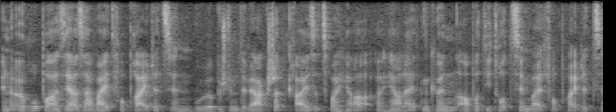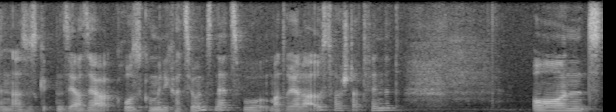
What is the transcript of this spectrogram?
in Europa sehr, sehr weit verbreitet sind, wo wir bestimmte Werkstattkreise zwar her, herleiten können, aber die trotzdem weit verbreitet sind. Also es gibt ein sehr, sehr großes Kommunikationsnetz, wo materieller Austausch stattfindet. Und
